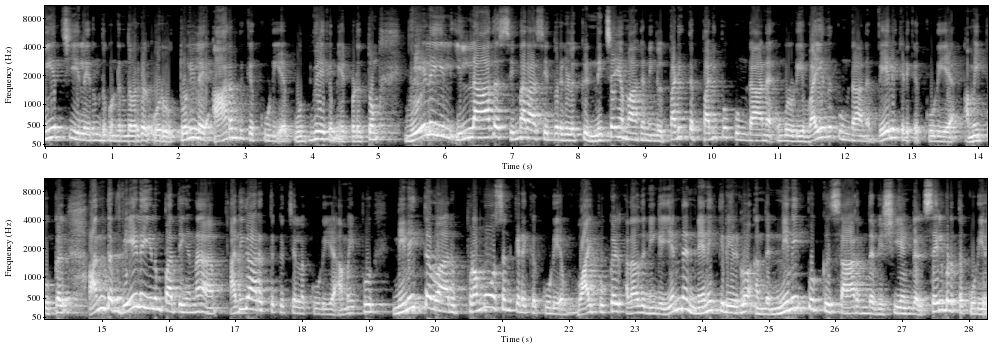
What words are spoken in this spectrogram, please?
முயற்சியில் இருந்து கொண்டிருந்தவர்கள் ஒரு தொழிலை ஆரம்பிக்கக்கூடிய உத்வேகம் ஏற்படுத்தும். வேலையில் இல்லாத சிம்ம ராசி என்பவர்களுக்கு நிச்சயமாக நீங்கள் படித்த படிப்புக்குண்டான உங்களுடைய வயதுக்குண்டான வேலை கிடைக்கக்கூடிய அமைப்புகள். அந்த வேலையிலும் பார்த்தீங்கன்னா அதிகாரத்துக்கு செல்லக்கூடிய அமைப்பு நினைத்தவாறு ப்ரமோஷன் கிடைக்கக்கூடிய வாய்ப்புகள் அதாவது நீங்கள் என்ன நினைக்கிறீர்களோ அந்த நினைப்புக்கு சார்ந்த விஷயங்கள் செயல்படுத்தக்கூடிய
